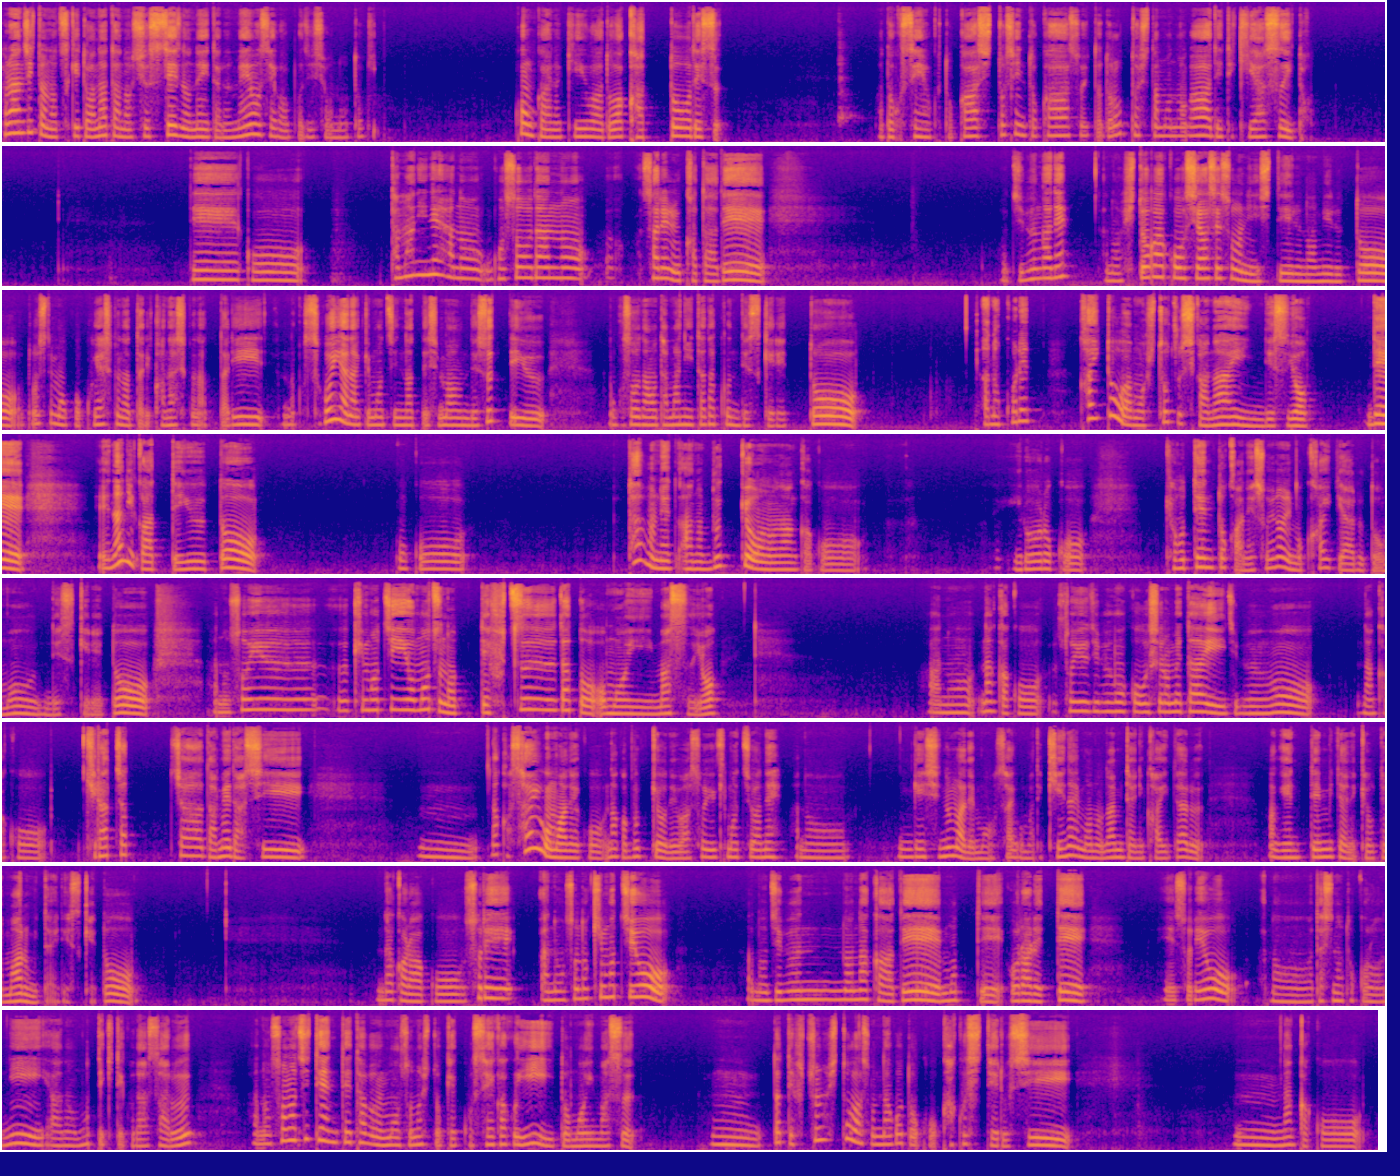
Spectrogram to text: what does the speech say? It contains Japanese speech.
トランジットの月とあなたの出生時のネイタルの冥王星がポジションの時今回のキーワードは葛藤です独占欲とか嫉妬心とかそういったドロッとしたものが出てきやすいと。でこうたまにねあのご相談のされる方で自分がねあの人がこう幸せそうにしているのを見るとどうしてもこう悔しくなったり悲しくなったりなんかすごい嫌な気持ちになってしまうんですっていうご相談をたまにいただくんですけれどあのこれ回答はもう一つしかないんですよ。でえ何かっていうとこう多分ねあの仏教のなんかこういろいろこう経典とかねそういうのにも書いてあると思うんですけれどあのそういう気持ちを持つのって普通だと思いますよ。あのなんかこうそういう自分をこう後ろめたい自分をなんかこう嫌っちゃっちゃダメだしうん、なんか最後までこうなんか仏教ではそういう気持ちはねあの人間死ぬまでも最後まで消えないものだみたいに書いてある、まあ、原点みたいな経典もあるみたいですけどだからこうそれあのその気持ちをあの自分の中で持っておられてえそれをあの私のところにあの持ってきてくださる。あのその時点で多分もうその人結構性格いいと思います。うん、だって普通の人はそんなことをこう隠してるし、うん、なんかこう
